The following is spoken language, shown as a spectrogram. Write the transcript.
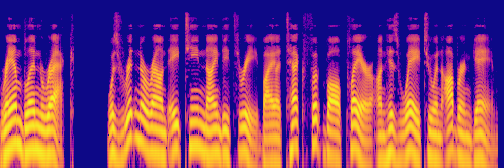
"'Ramblin' Wreck' was written around 1893 by a Tech football player on his way to an Auburn game.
